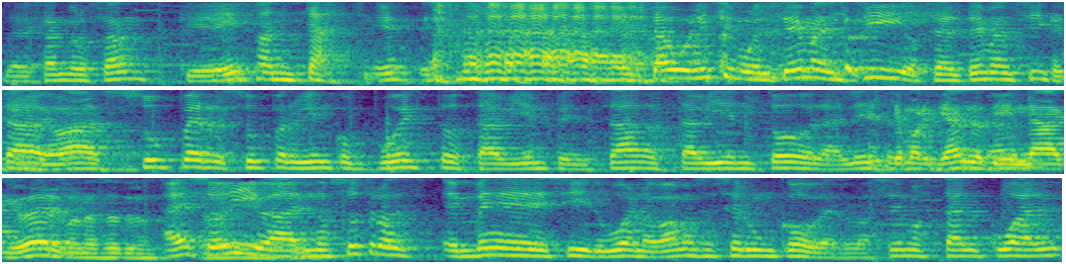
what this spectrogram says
de Alejandro Sanz Que que es fantástico. es- está buenísimo el tema en sí, o sea, el tema en sí Es está súper, súper bien compuesto, está bien pensado, está bien todo, la letra. El tema original no tiene nada que ver con nosotros. A eso iba, nosotros en vez de decir, bueno, vamos a hacer un cover, lo hacemos tal cual,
